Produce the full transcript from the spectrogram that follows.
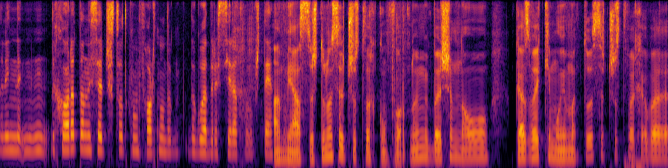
Нали, не, хората не се чувстват комфортно да, да го адресират въобще. Ами аз също не се чувствах комфортно и ми беше много казвайки му името, се чувствах, абе,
